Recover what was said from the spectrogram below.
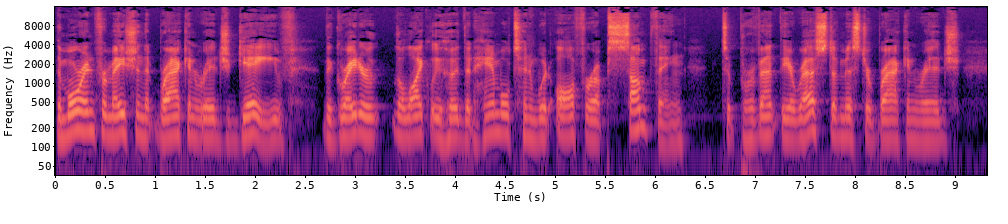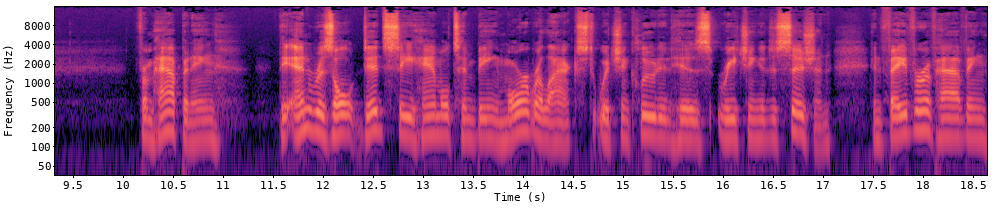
The more information that Brackenridge gave, the greater the likelihood that Hamilton would offer up something to prevent the arrest of Mr. Brackenridge from happening. The end result did see Hamilton being more relaxed, which included his reaching a decision in favor of having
